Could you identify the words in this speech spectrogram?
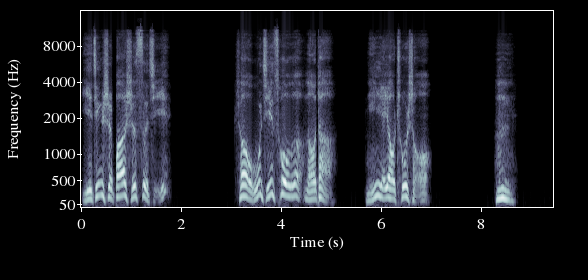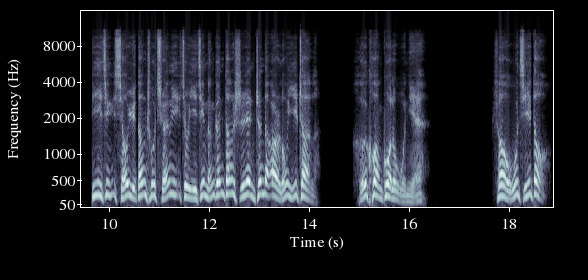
已经是八十四级。赵无极错愕：“老大，你也要出手？”“嗯，毕竟小雨当初全力就已经能跟当时认真的二龙一战了，何况过了五年。”赵无极道：“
